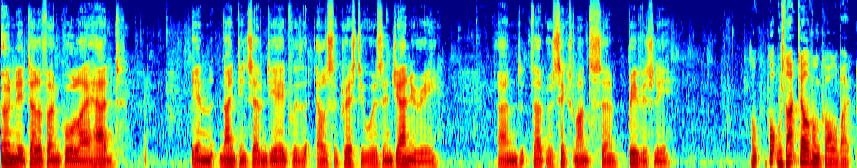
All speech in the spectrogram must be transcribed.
only telephone call I had in 1978 with Elsa Christie was in January, and that was six months uh, previously. What was that telephone call about?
